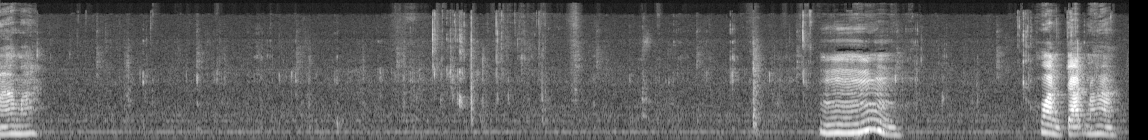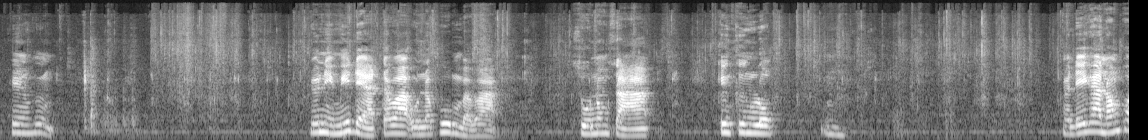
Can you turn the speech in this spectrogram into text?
มามาอืมหวานจัดนะฮะเพียงพึ่งอยู่นี่มีแดดแต่ว่าอุณหภูมิแบบว่าศูนย์องศากึ่งกึ่งลบสวัสดีค่ะ น้องพ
